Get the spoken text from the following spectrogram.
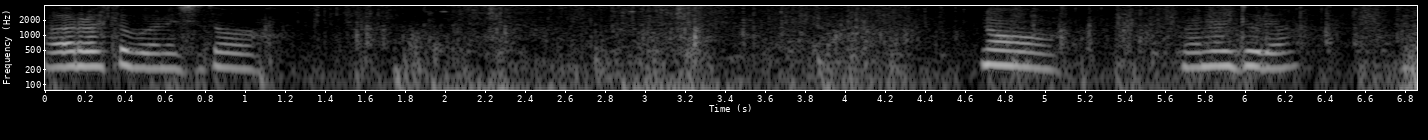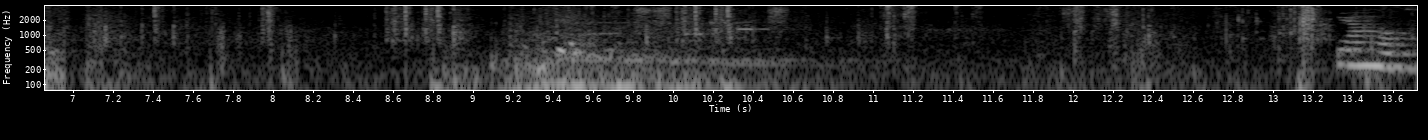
Agarro esto porque necesito. No, me da altura. Quedan dos.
